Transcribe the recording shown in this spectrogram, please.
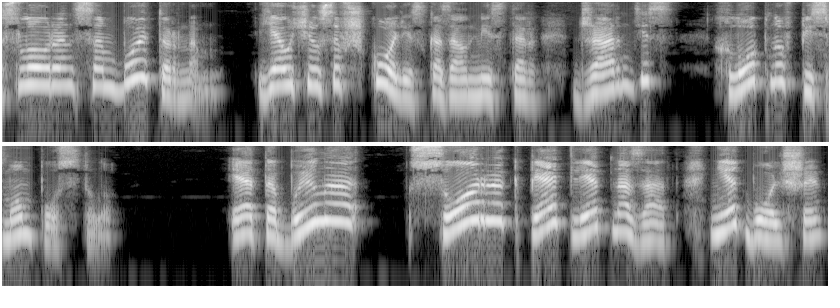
С Лоуренсом Бойторном я учился в школе, — сказал мистер Джарндис, хлопнув письмом по столу. Это было сорок пять лет назад, нет больше.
